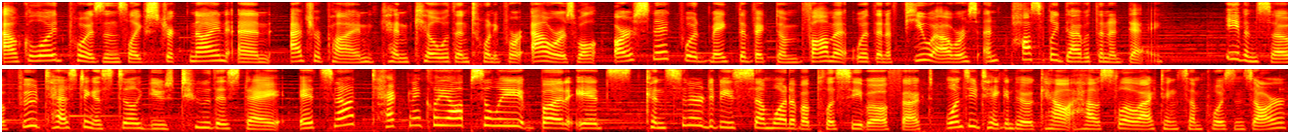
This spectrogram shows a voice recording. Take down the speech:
alkaloid poisons like strychnine and atropine can kill within 24 hours, while arsenic would make the victim vomit within a few hours and possibly die within a day. Even so, food testing is still used to this day. It's not technically obsolete, but it's considered to be somewhat of a placebo effect. Once you take into account how slow acting some poisons are,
